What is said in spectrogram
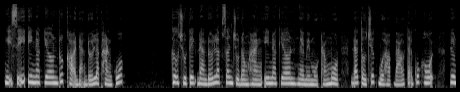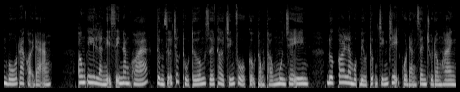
Nghị sĩ Inakyon rút khỏi đảng đối lập Hàn Quốc Cựu Chủ tịch Đảng đối lập Dân chủ đồng hành Inakyon ngày 11 tháng 1 đã tổ chức buổi họp báo tại Quốc hội tuyên bố ra khỏi đảng. Ông Y là nghị sĩ năm khóa, từng giữ chức thủ tướng dưới thời chính phủ cựu Tổng thống Moon Jae-in, được coi là một biểu tượng chính trị của Đảng Dân chủ đồng hành.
